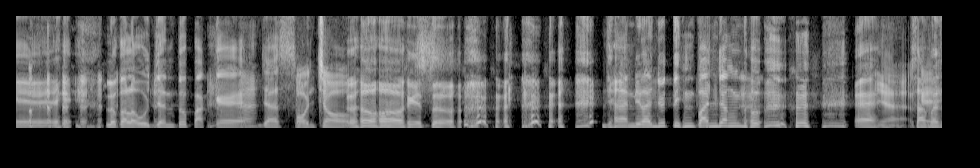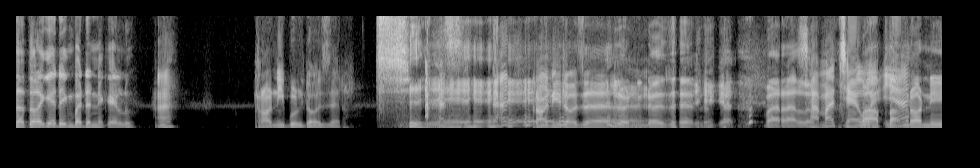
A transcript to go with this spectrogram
lu kalau hujan tuh pakai jas Ponco. Oh gitu. Jangan dilanjutin panjang tuh. eh, Ya, oke. sama satu lagi ada yang badannya kayak lu. Hah? Ronnie Bulldozer. Ronnie Dozer. Roni Dozer. Iya kan? Parah lu. Sama Maaf ceweknya. Bang Roni.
